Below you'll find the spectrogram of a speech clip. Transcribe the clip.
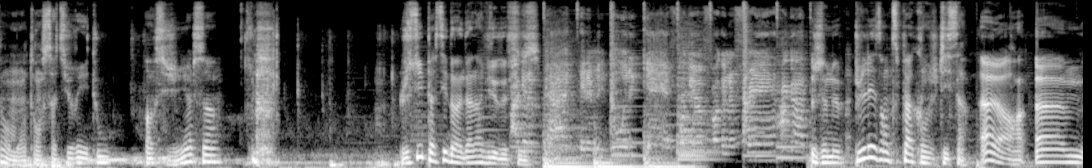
On m'entend saturé et tout. Oh, c'est génial ça. Je suis passé dans la dernière vidéo de Fuse. Je ne plaisante pas quand je dis ça. Alors, euh,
